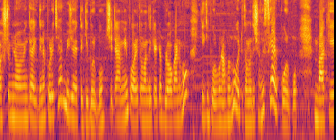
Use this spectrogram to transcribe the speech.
অষ্টমী, নবমী তো একদিনে পড়েছে বিজয়াতে কী পরবো, সেটা আমি পরে তোমাদেরকে একটা ব্লগ আনব, কী কী পরবো, না পরবো, ওইটা তোমাদের সঙ্গে শেয়ার করব। বাকি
